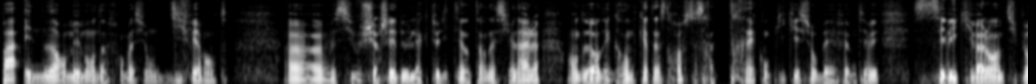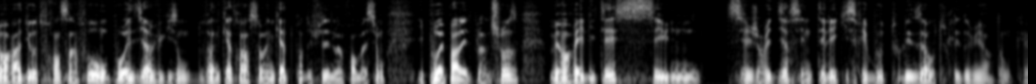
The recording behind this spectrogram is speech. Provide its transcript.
pas énormément d'informations différentes. Si vous cherchez de l'actualité internationale, en dehors des grandes catastrophes, ce sera très compliqué sur BFM TV. C'est l'équivalent un petit peu en radio de France Info, où on pourrait se dire, vu qu'ils ont 24 heures sur 24 pour diffuser de l'information, ils pourraient parler de plein de choses, mais en réalité, c'est une j'ai envie de dire, c'est une télé qui se reboot tous les heures ou toutes les demi-heures. Donc, euh,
